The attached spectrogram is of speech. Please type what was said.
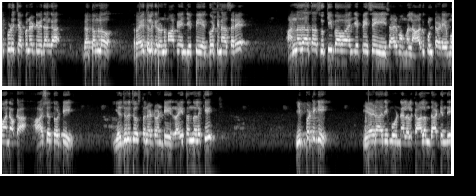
ఎప్పుడు చెప్పినట్టు విధంగా గతంలో రైతులకి రుణమాఫీ అని చెప్పి ఎగ్గొట్టినా సరే అన్నదాత సుఖీభావ అని చెప్పేసి ఈసారి మమ్మల్ని ఆదుకుంటాడేమో అని ఒక ఆశతోటి ఎదురు చూస్తున్నటువంటి రైతన్నులకి ఇప్పటికీ ఏడాది మూడు నెలల కాలం దాటింది.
